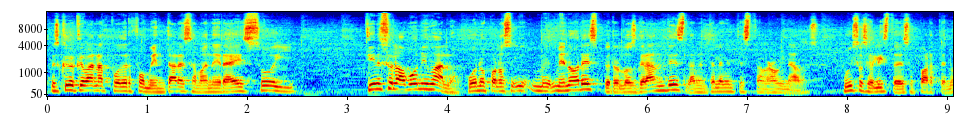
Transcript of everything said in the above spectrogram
Pues creo que van a poder fomentar de esa manera eso y tiene su lado bueno y malo. Bueno para los menores, pero los grandes lamentablemente están arruinados. Muy socialista de su parte, ¿no?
